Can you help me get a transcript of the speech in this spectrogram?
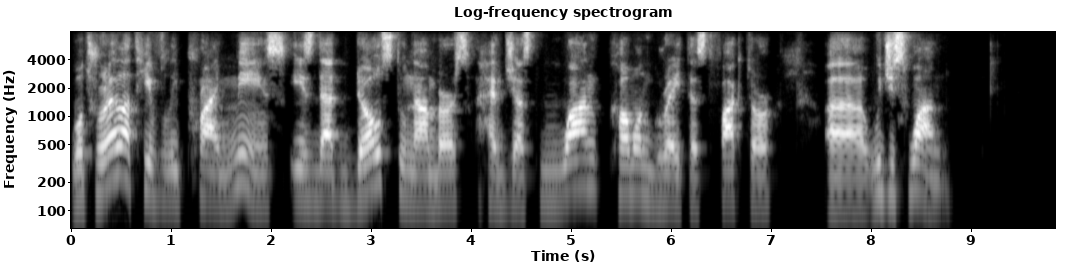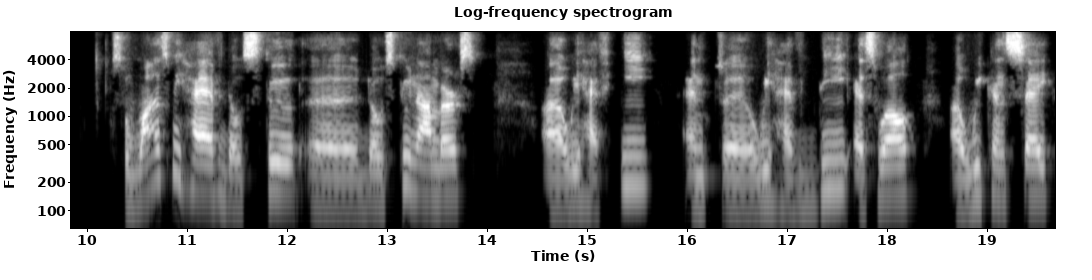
What relatively prime means is that those two numbers have just one common greatest factor, uh, which is one. So once we have those two uh, those two numbers, uh, we have e and uh, we have d as well. Uh, we can say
